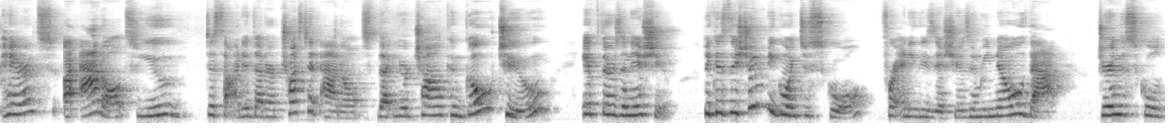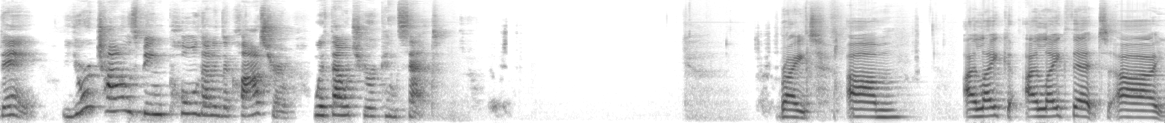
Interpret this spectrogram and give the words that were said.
parents, uh, adults, you decided that are trusted adults that your child can go to if there's an issue because they shouldn't be going to school for any of these issues. And we know that during the school day, your child is being pulled out of the classroom without your consent. Right. Um, I like I like that uh,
